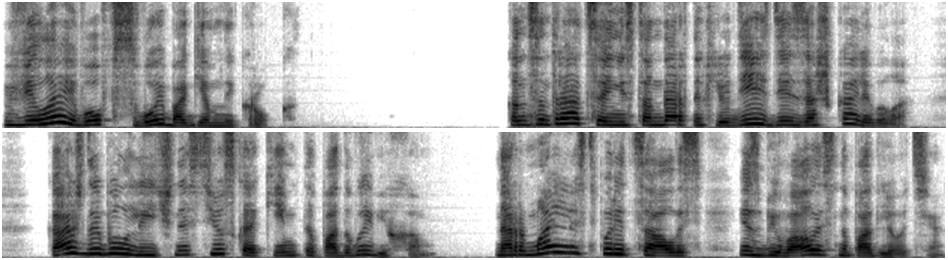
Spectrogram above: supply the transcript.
ввела его в свой богемный круг. Концентрация нестандартных людей здесь зашкаливала. Каждый был личностью с каким-то подвывихом. Нормальность порицалась и сбивалась на подлете.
